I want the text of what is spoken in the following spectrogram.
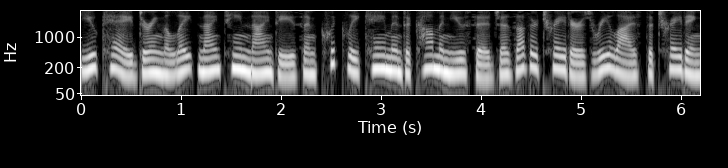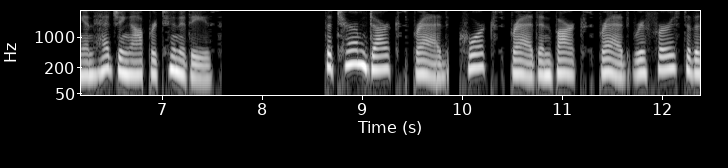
UK during the late 1990s and quickly came into common usage as other traders realised the trading and hedging opportunities. The term dark spread, quark spread and bark spread refers to the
